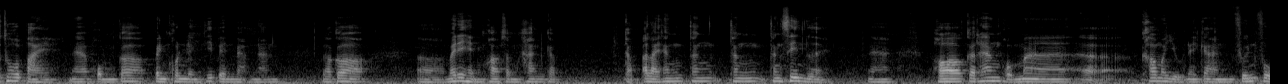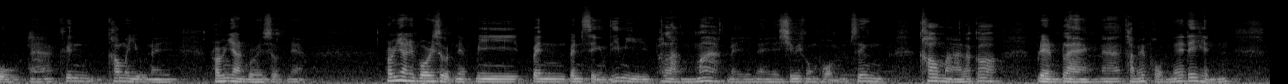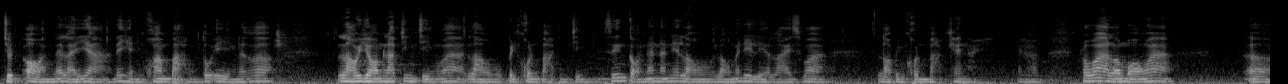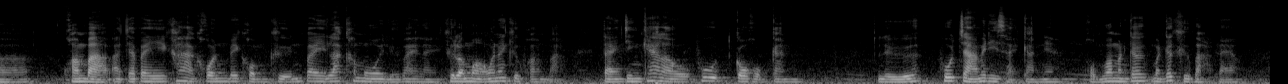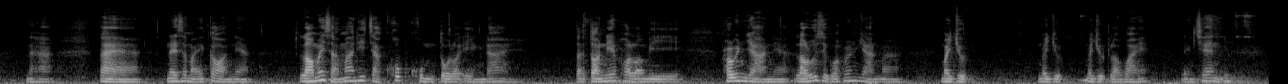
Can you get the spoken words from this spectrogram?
ทั่วๆไปนะครับผมก็เป็นคนหนึ่งที่เป็นแบบนั้น แล้วก็ไม่ได้เห็นความสำคัญกับกับอะไรทั้งทั้งทั้งทั้งสิ้นเลยนะฮะพอกระทั่งผมมาเอ่อเข้ามาอยู่ในการฟื้นฟูนะฮะขึ้นเข้ามาอยู่ในพระวิญญาณบริสุทธิ์เนี่ยพระวิญญาณบริสุทธิ์เนี่ยมีเป็นเป็นสิ่งที่มีพลังมากในในในชีวิตของผม ซึ่งเข้ามาแล้วก็เปลี่ยนแปลงนะฮะทำให้ผมเนี่ยได้เห็น จุดอ่อนหลาย ๆ อย่าง ได้เห็นความบาปของตัวเอง แล้วก็เรายอมรับจริง ๆ ว่าเราเป็นคนบาปจริง ๆ ซึ่งก่อนหน้านั้นเนี่ยเราเราไม่ได้เรียลไลซ์ว่าเราเป็นคนบาปแค่ไหนนะครับ เพราะว่าเรามองว่าความบาปอาจจะไปฆ่าคนไปข่มขืนไปลักขโมยหรือไปอะไร คือเรามองว่านั่นคือความบาป แต่จริงๆ แค่เราพูดโกหกกัน หรือพูดจาไม่ดีใส่กันเนี่ย ผมว่ามันก็มันก็คือบาปแล้วนะฮะ แต่ในสมัยก่อนเนี่ย เราไม่สามารถที่จะควบคุมตัวเราเองได้ แต่ตอนนี้พอเรามีพระวิญญาณเนี่ย เรารู้สึกว่าพระวิญญาณมา มาหยุด มาหยุด มาหยุดเราไว้ อย่างเช่น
